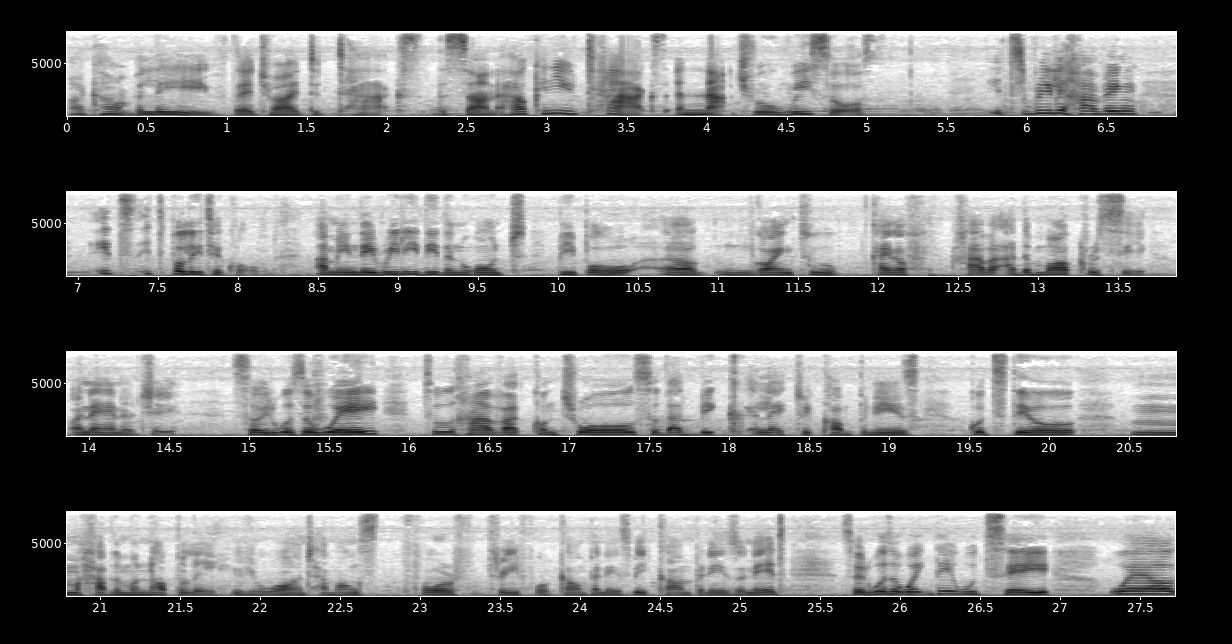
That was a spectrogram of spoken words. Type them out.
I can't believe they tried to tax the sun. How can you tax a natural resource? It's really having it's it's political. I mean, they really didn't want people uh, going to kind of have a democracy on energy. So it was a way to have a control so that big electric companies could still um, have the monopoly, if you want, amongst four, three, four companies, big companies on it. So it was a way they would say, well,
